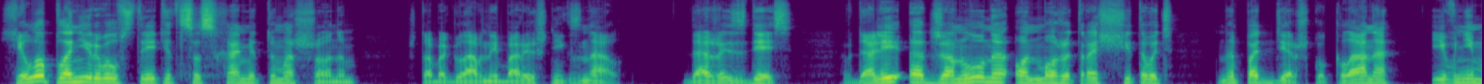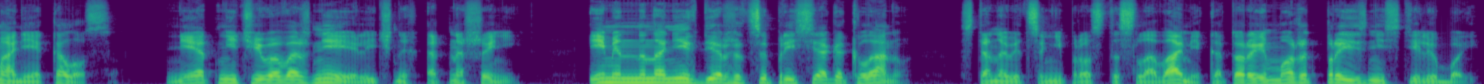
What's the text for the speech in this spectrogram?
Хило планировал встретиться с Хами Тумашоном, чтобы главный барышник знал. Даже здесь, вдали от Джанлуна, он может рассчитывать на поддержку клана и внимание колосса. Нет ничего важнее личных отношений. Именно на них держится присяга клану, становится не просто словами, которые может произнести любой.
